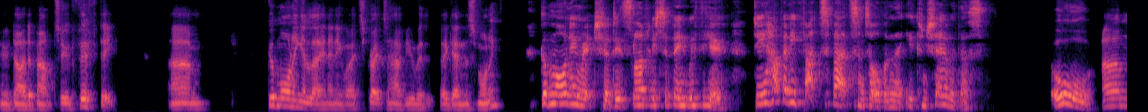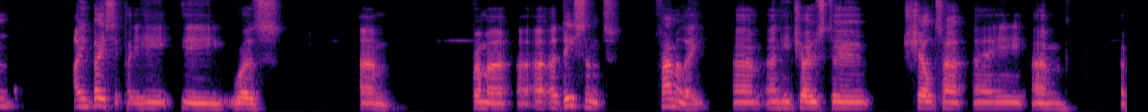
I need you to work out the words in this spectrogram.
who died about 250. Um, good morning, Elaine. Anyway, it's great to have you with again this morning. Good morning, Richard. It's lovely to be with you. Do you have any facts about St Alban that you can share with us? Oh, um, I mean, basically, he he was um, from a, a, a decent family, um, and he chose to shelter a, um, a,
